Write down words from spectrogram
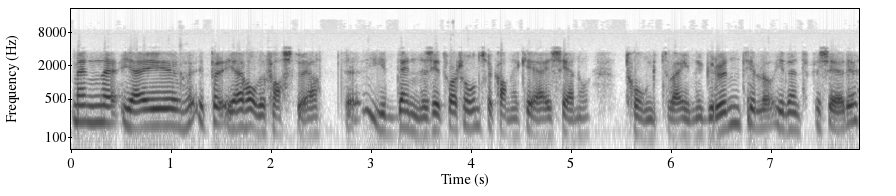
Men eh, jeg, jeg, holder fast ved at eh, i denne situasjonen så kan ikke jeg se noe tungtveiende grunn til å identifisere.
